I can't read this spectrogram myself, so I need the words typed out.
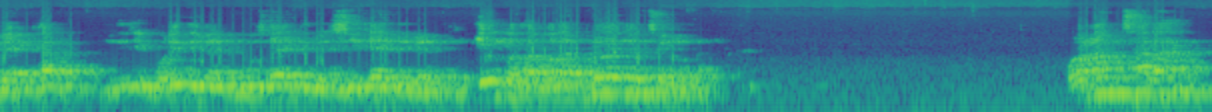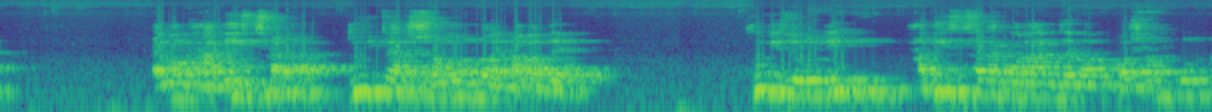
ব্যাখ্যা নিজে করে দিবেন, বুঝিয়ে দিবেন, শিখিয়ে দিবেন। এই কথা বলার প্রয়োজন ছিল না। কোরআন ছাড়া এবং হাদিস ছাড়া দুইটার সমন্বয় আমাদের খুবই জরুরি। হাদিস ছাড়া কোরআন যেমন অসম্পূর্ণ,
